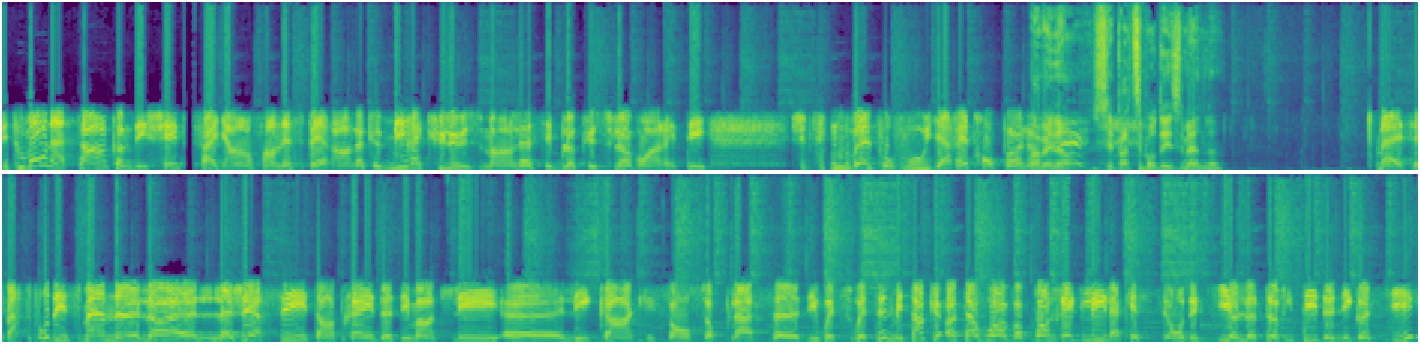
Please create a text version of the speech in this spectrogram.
Puis tout le monde attend comme des chiens de faïence en espérant là, que miraculeusement là ces blocus là vont arrêter. J'ai une petite nouvelle pour vous, ils arrêteront pas là. Ah, ben non, c'est parti pour des semaines, là? Ben, c'est parti pour des semaines. Euh, Là, la GRC est en train de démanteler euh, les camps qui sont sur place euh, des Wet'suwet'en, mais tant que Ottawa va pas régler la question de qui a l'autorité de négocier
